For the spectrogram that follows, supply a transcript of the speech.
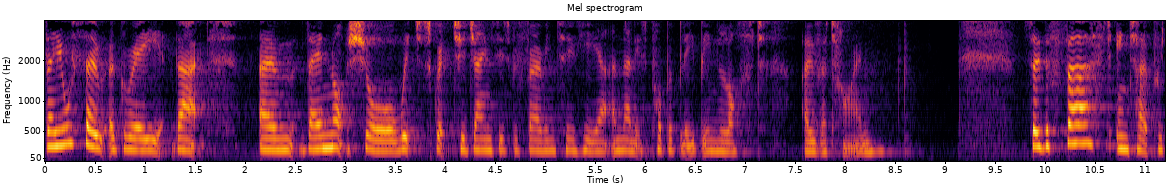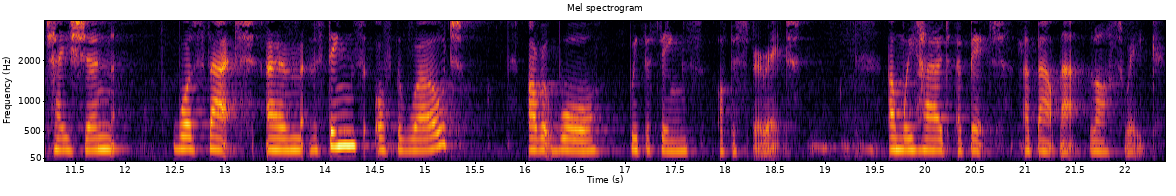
they also agree that um, they're not sure which scripture James is referring to here and that it's probably been lost over time. So the first interpretation was that um, the things of the world are at war with the things of the Spirit. And we heard a bit about that last week.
